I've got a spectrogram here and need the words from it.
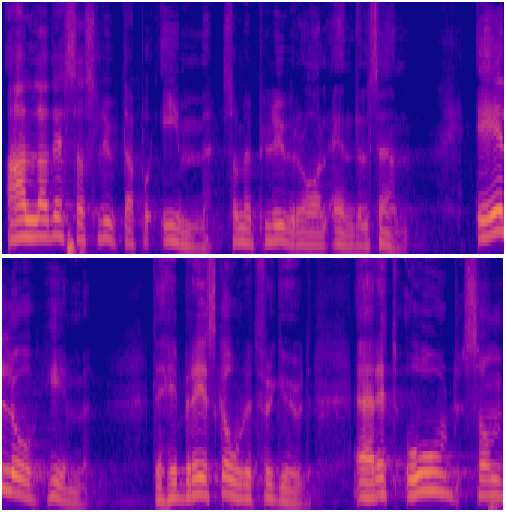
Alla dessa slutar på im, som är pluraländelsen. Elohim, det hebreiska ordet för Gud, är ett ord som,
